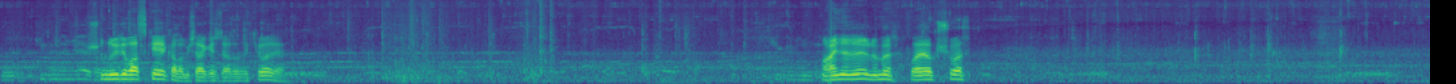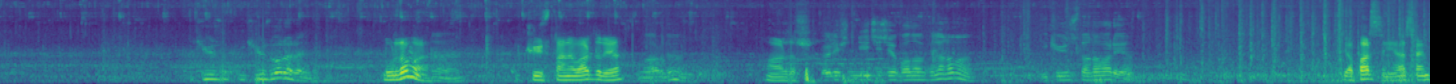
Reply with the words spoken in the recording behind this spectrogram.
Şu iki gün önce. Şu Nuydi baskıya yakalamış arkadaşlar. Aradaki var ya. Aynen öyle Ömer. Bayağı kuşu var. İki yüz, iki yüz var herhalde. Burada mı? He. 200 tane vardır ya. Var değil mi? Vardır. Böyle şimdi iç içe falan filan ama 200 tane var ya. Yaparsın ya sen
